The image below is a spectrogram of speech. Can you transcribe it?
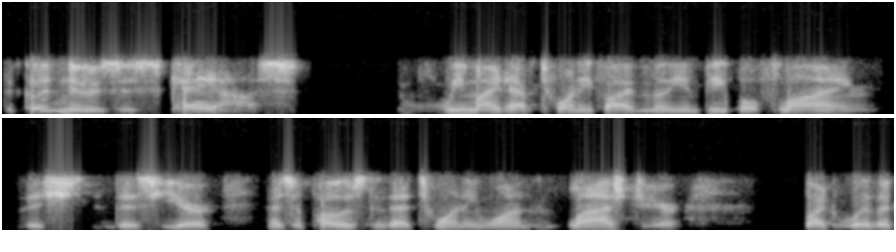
The good news is chaos. We might have 25 million people flying this this year as opposed to that 21 last year. But with a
